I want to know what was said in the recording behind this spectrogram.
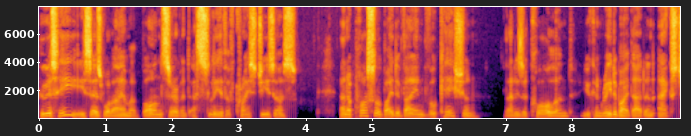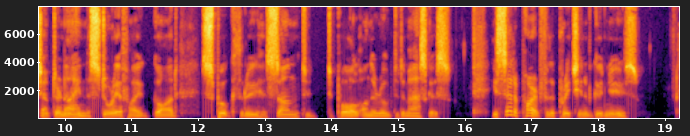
Who is he? He says, Well, I am a bondservant, a slave of Christ Jesus, an apostle by divine vocation. That is a call, and you can read about that in Acts chapter 9, the story of how God spoke through his son to, to Paul on the road to Damascus. He's set apart for the preaching of good news. I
